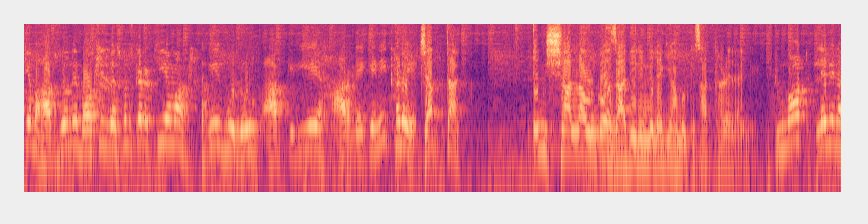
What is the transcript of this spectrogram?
کے محافظوں نے بہت سی انویسٹمنٹ کر رکھی ہے وہاں۔ آگے وہ لوگ آپ کے لیے ہار لے کے نہیں کھڑے۔ جب تک انشاءاللہ ان کو آزادی نہیں ملے گی ہم ان کے ساتھ کھڑے رہیں گے۔ Do not leave in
